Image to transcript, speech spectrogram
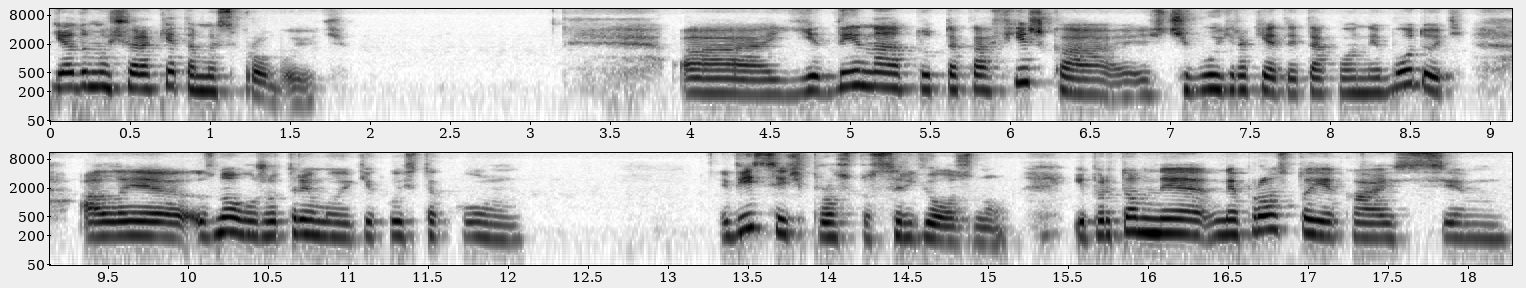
Я думаю, що ракетами спробують. Е, Єдина тут така фішка, чи будуть ракети, так вони будуть, але знову ж отримують якусь таку відсіч просто серйозну. І притом не, не просто якась. ем,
